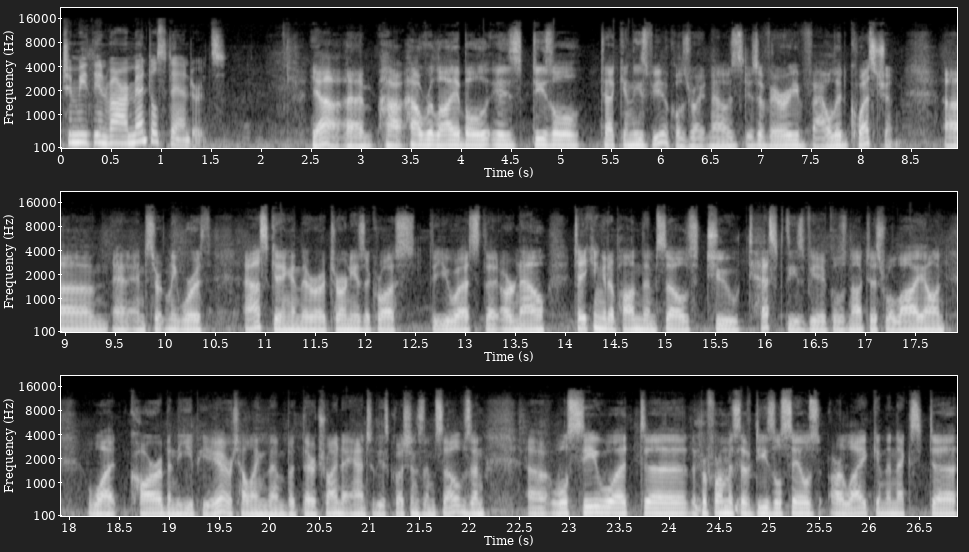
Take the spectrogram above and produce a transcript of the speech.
to meet the environmental standards? Yeah, um, how, how reliable is diesel tech in these vehicles right now is, is a very valid question um, and, and, certainly worth asking. And there are attorneys across the U.S. that are now taking it upon themselves to test these vehicles, not just rely on what CARB and the EPA are telling them, but they're trying to answer these questions themselves. And uh, we'll see what uh, the performance of diesel sales are like in the next. Uh,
